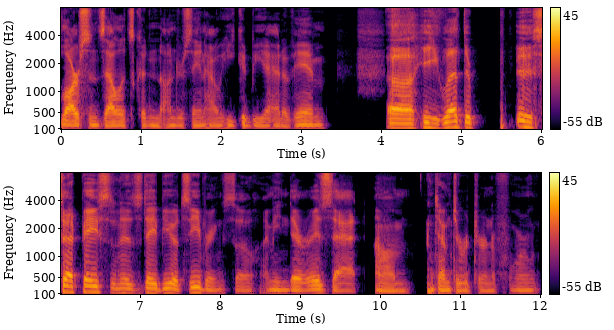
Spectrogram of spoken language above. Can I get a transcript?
Larson zealots couldn't understand how he could be ahead of him. Uh, he led the uh, set pace in his debut at Sebring, so I mean there is that. Um, attempt to return to form,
